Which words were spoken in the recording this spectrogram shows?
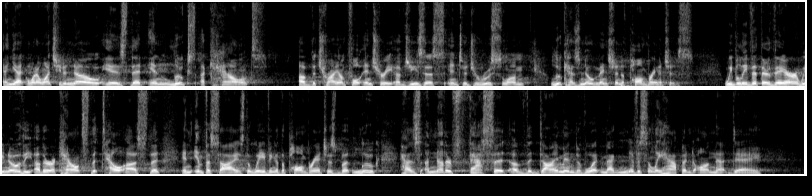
And yet, what I want you to know is that in Luke's account, of the triumphal entry of Jesus into Jerusalem, Luke has no mention of palm branches. We believe that they're there. We know the other accounts that tell us that and emphasize the waving of the palm branches, but Luke has another facet of the diamond of what magnificently happened on that day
